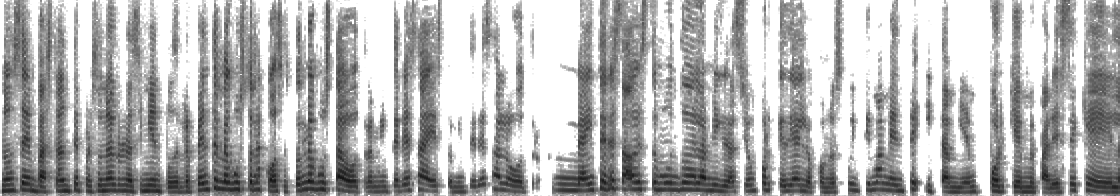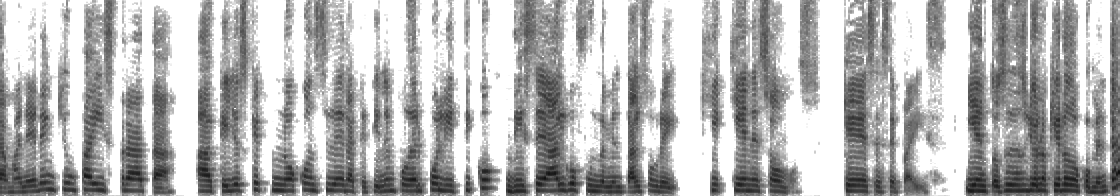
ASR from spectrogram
no sé, bastante persona del renacimiento. De repente me gusta una cosa, después me gusta otra, me interesa esto, me interesa lo otro. Me ha interesado este mundo de la migración porque de lo conozco íntimamente y también porque me parece que la manera en que un país trata a aquellos que no considera que tienen poder político dice algo fundamental sobre quiénes somos, qué es ese país. Y entonces yo lo quiero documentar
